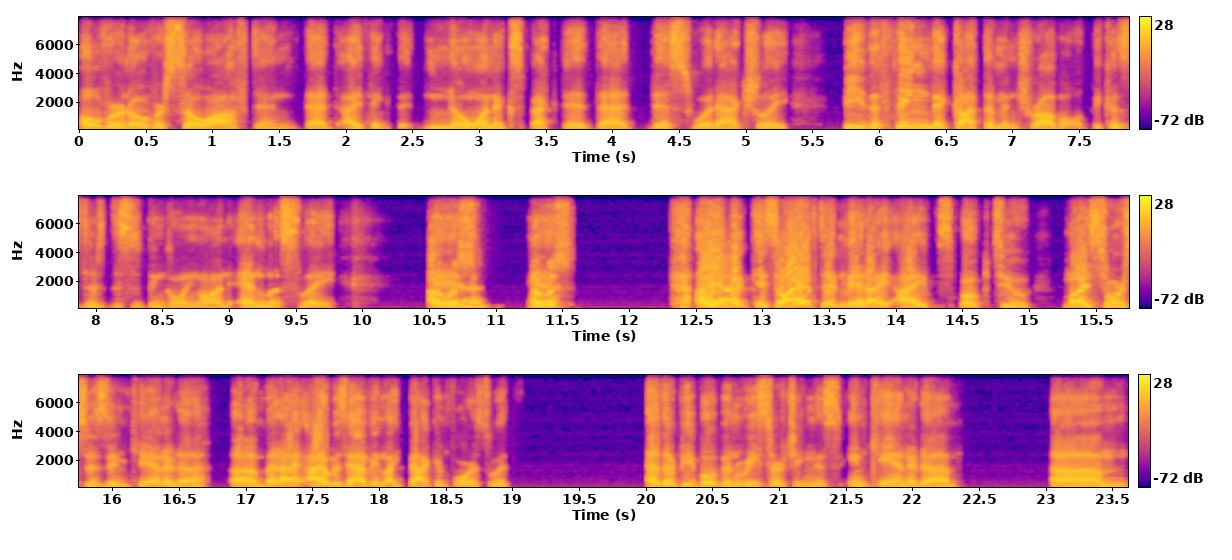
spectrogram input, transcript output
over and over so often that I think that no one expected that this would actually be the thing that got them in trouble because this has been going on endlessly. I was, and, I yeah. was. I, okay, so I have to admit, I, I spoke to my sources in Canada, um, but I, I was having like back and forth with other people who've been researching this in Canada, um,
